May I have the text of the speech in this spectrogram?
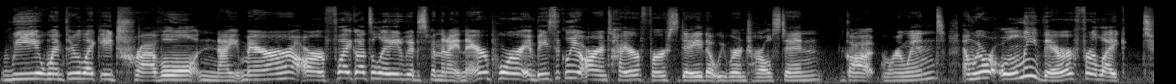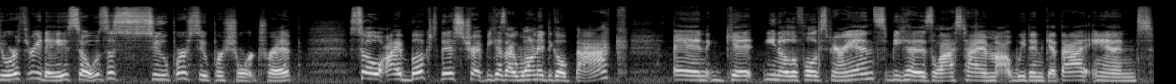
we went through like a travel nightmare. Our flight got delayed. We had to spend the night in the airport and basically our entire first day that we were in Charleston got ruined. And we were only there for like two or three days. So it was a super, super short trip. So I booked this trip because I wanted to go back and get, you know, the full experience because last time we didn't get that and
